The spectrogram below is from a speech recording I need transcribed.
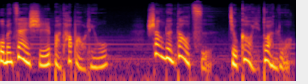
我们暂时把它保留。上论到此就告一段落。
